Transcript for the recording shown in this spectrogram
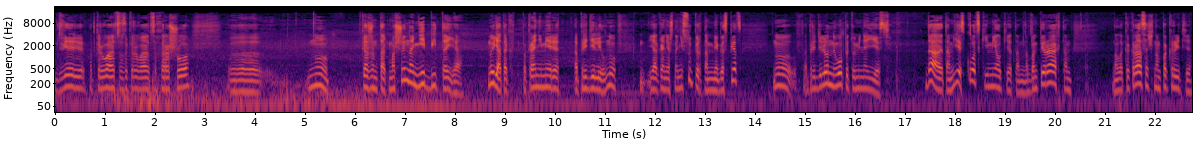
Двери открываются, закрываются хорошо. Э, ну, скажем так, машина не битая. Ну, я так, по крайней мере, определил. Ну, я, конечно, не супер там мега спец, но определенный опыт у меня есть. Да, там есть коцки мелкие, там на бамперах, там на лакокрасочном покрытии.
